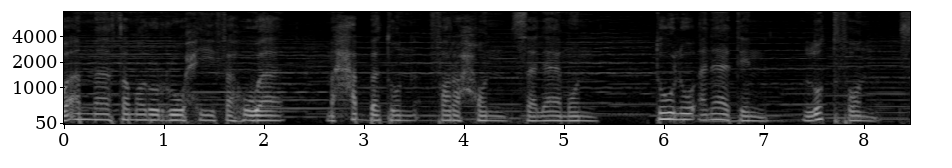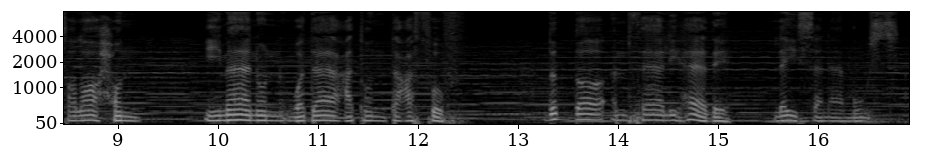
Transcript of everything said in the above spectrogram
وأما ثمر الروح فهو محبة فرح سلام طول أناة لطف صلاح إيمان وداعة تعفف. ضد أمثال هذه ليس ناموس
